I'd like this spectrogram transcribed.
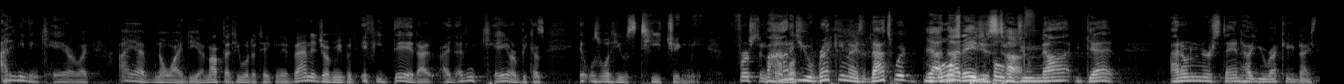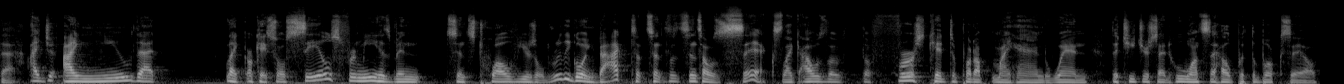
I didn't even care. Like, I have no idea. Not that he would have taken advantage of me, but if he did, I, I, I didn't care because it was what he was teaching me. First and But how did you recognize it? That's what Yeah, most that age is people tough. do not get. I don't understand how you recognize that. I, ju- I knew that, like, okay, so sales for me has been since 12 years old, really going back to since, since I was six. Like, I was the, the first kid to put up my hand when the teacher said, Who wants to help with the book sale?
